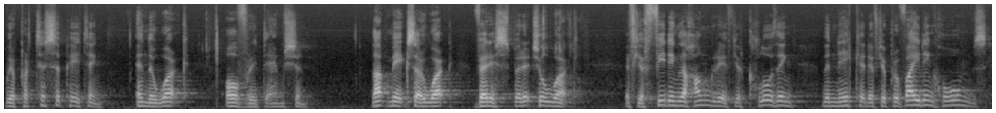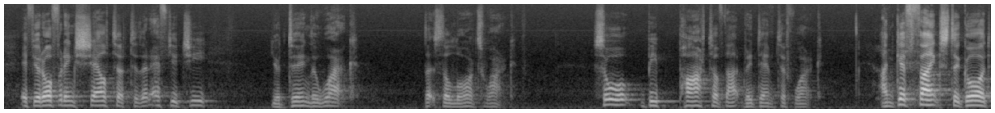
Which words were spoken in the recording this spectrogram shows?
we're participating in the work of redemption. That makes our work very spiritual work if you're feeding the hungry, if you're clothing the naked, if you're providing homes, if you're offering shelter to the refugee, you're doing the work that's the Lord's work. So be part of that redemptive work and give thanks to God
